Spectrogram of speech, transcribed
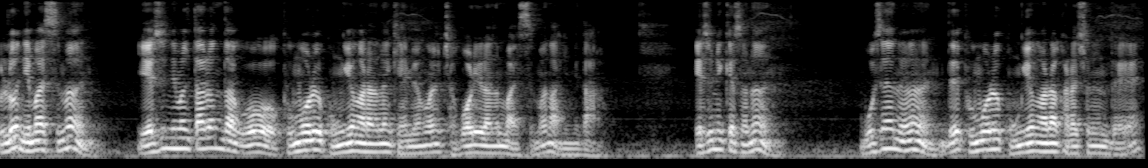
물론 이 말씀은 예수님을 따른다고 부모를 공경하라는 계명을 저버리라는 말씀은 아닙니다. 예수님께서는 모세는 내 부모를 공경하라 가르쳤는데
